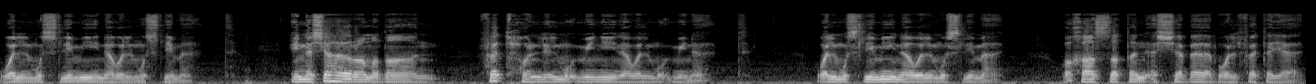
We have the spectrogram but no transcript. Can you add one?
والمسلمين والمسلمات. إن شهر رمضان فتح للمؤمنين والمؤمنات والمسلمين والمسلمات وخاصة الشباب والفتيات.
